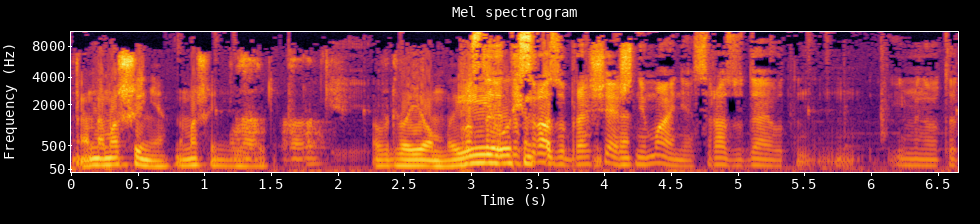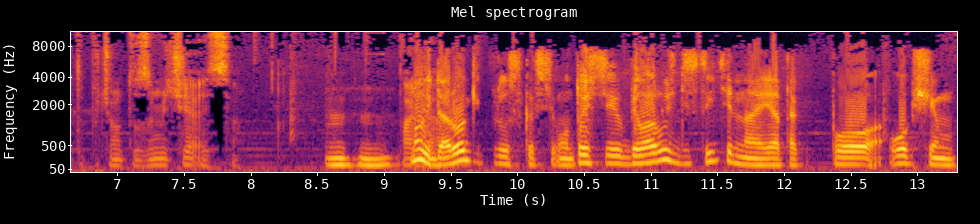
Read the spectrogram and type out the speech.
На машине, на машине ага, ага. вдвоем. Просто и, это общем, сразу обращаешь да. внимание, сразу, да, вот именно вот это почему-то замечается. Угу. Ну и дороги плюс ко всему. То есть Беларусь действительно, я так по общим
